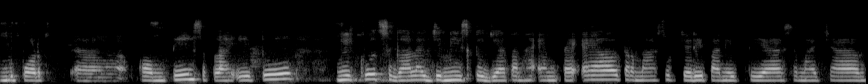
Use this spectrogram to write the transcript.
support uh, komping. Setelah itu ngikut segala jenis kegiatan HMTL termasuk jadi panitia semacam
